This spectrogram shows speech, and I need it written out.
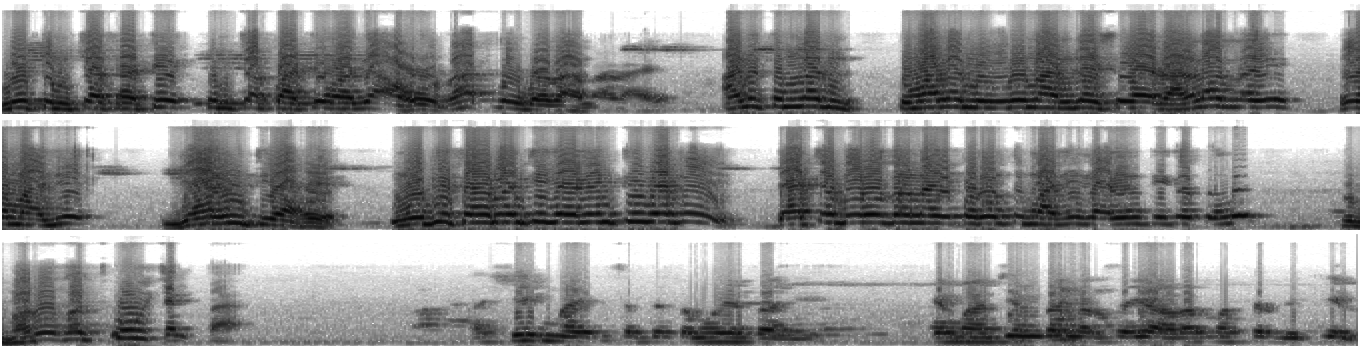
मी तुमच्यासाठी तुमच्या पाठीमागे अहोरात उभं राहणार आहे. आणि तुम्हाला तुम्हाला निवडून आणल्याशिवाय राहणार नाही हे माझी गॅरंटी आहे. मोदी साहेबांची गॅरंटी वेगळी. त्याच्या भरोसा नाही परंतु माझी गॅरंटी तुम्ही भरोसा ठेवू शकता. अशी एक माहिती सध्या समोर येत आहे. की माजी आमदार नरसाई आडाम मास्तर देखील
